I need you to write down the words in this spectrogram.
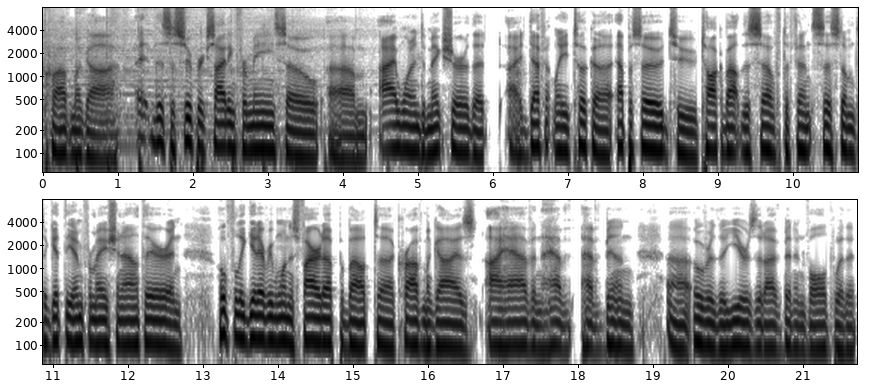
Krav Maga. Uh, This is super exciting for me, so um, I wanted to make sure that I definitely took a episode to talk about this self defense system to get the information out there and hopefully get everyone as fired up about uh, Krav Maga as I have and have have been uh, over the years that I've been involved with it.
